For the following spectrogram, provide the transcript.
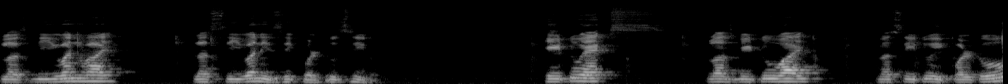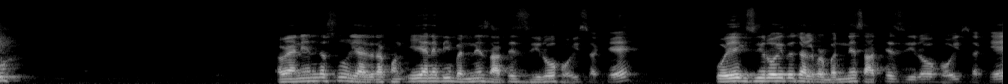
plus B one y plus C one is equal to zero A two x plus B two y plus C two equal to હવે આની અંદર શું યાદ રાખવાનું? એ અને બી બંને સાથે ઝીરો હોઈ શકે. કોઈ એક ઝીરો હોય તો ચાલે, પણ બંને સાથે ઝીરો હોઈ શકે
